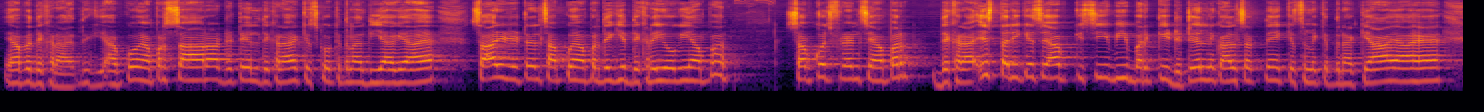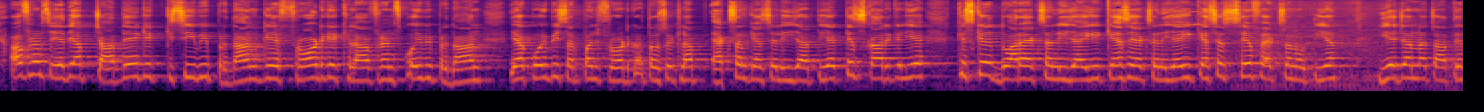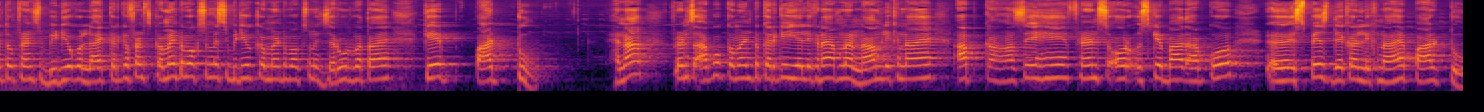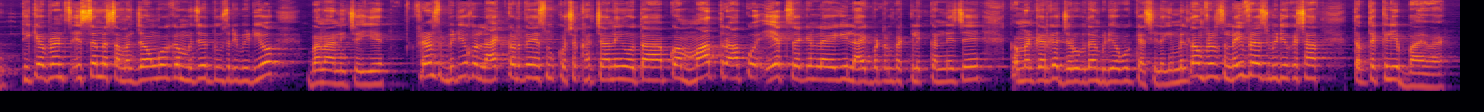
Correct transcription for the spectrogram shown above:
यहाँ पे दिख रहा है, देखिए, आपको यहाँ पर सारा डिटेल दिख रहा है, किसको कितना दिया गया है। सारी डिटेल्स आपको यहाँ पर, देखिए, दिख रही होगी यहाँ पर। सब कुछ फ्रेंड्स यहाँ पर दिख रहा है। इस तरीके से आप किसी भी वर्ग की डिटेल निकाल सकते हैं, किसमें कितना क्या आया है। और फ्रेंड्स यदि आप चाहते हैं कि किसी भी प्रधान के फ्रॉड के खिलाफ फ्रेंड्स कोई भी प्रधान या कोई भी सरपंच फ्रॉड करता है, उसके खिलाफ एक्शन कैसे ली जाती है, किस कार्य के लिए, किसके द्वारा एक्शन ली जाएगी, कैसे एक्शन ली जाएगी, कैसे सेफ़ एक्शन होती है, ये जानना चाहते हैं। तो फ्रेंड्स वीडियो को लाइक करके फ्रेंड्स कमेंट बॉक्स में, इस वीडियो कमेंट बॉक्स में ज़रूर बताएँ कि पार्ट टू है ना? फ्रेंड्स आपको कमेंट करके ये लिखना है, अपना नाम लिखना है, आप कहाँ से हैं फ्रेंड्स और उसके बाद आपको स्पेस देकर लिखना है पार्ट टू ठीक है फ्रेंड्स इससे मैं समझ जाऊँगा कि मुझे दूसरी वीडियो बनानी चाहिए। फ्रेंड्स वीडियो को लाइक कर दें इसमें कुछ खर्चा नहीं होता है आपका मात्र आपको एक सेकंड लगेगी लाइक बटन पर क्लिक करने से। कमेंट करके ज़रूर बताएँ वीडियो को कैसी लगी। मिलता हूँ फ्रेंड्स नई फ्रेश वीडियो के साथ, तब तक के लिए बाय बाय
